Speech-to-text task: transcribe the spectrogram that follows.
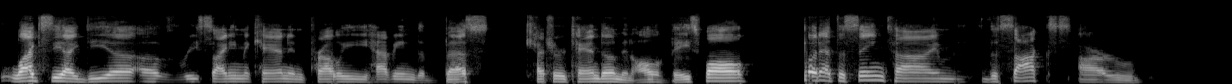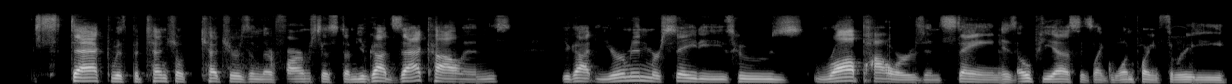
likes the idea of re-signing mccann and probably having the best catcher tandem in all of baseball but at the same time the sox are stacked with potential catchers in their farm system you've got zack collins you got Yermin Mercedes, whose raw power is insane. His OPS is like 1.3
